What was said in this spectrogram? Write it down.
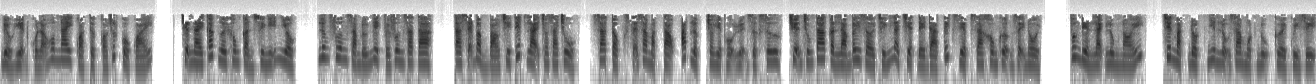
biểu hiện của lão hôm nay quả thực có chút cổ quái. Chuyện này các ngươi không cần suy nghĩ nhiều, Lương Phương dám đối nghịch với Vương gia ta, ta sẽ bẩm báo chi tiết lại cho gia chủ, gia tộc sẽ ra mặt tạo áp lực cho hiệp hội luyện dược sư, chuyện chúng ta cần làm bây giờ chính là triệt để đả kích Diệp gia không gượng dậy nổi. Vương Điền lạnh lùng nói, trên mặt đột nhiên lộ ra một nụ cười quỷ dị.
